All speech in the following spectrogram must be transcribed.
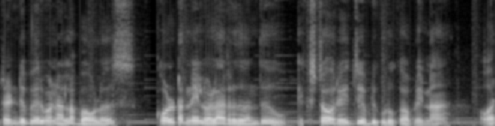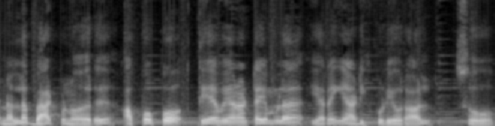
ரெண்டு பேருமே நல்ல பவுலர்ஸ் கோல்டர் நைல் விளாட்றது வந்து எக்ஸ்ட்ரா ஒரு ஏஜ் எப்படி கொடுக்கும் அப்படின்னா அவர் நல்லா பேட் பண்ணுவார். அப்பப்போ தேவையான டைமில் இறங்கி அடிக்கக்கூடிய ஒரு ஆள். ஸோ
